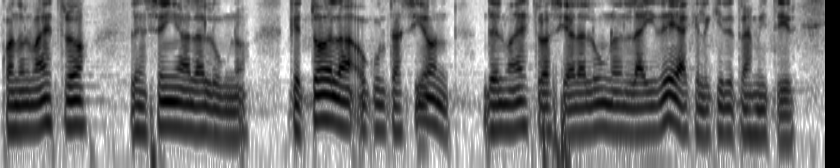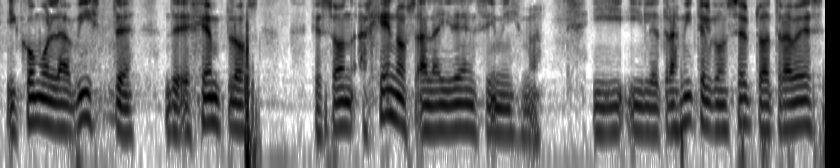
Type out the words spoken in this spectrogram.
cuando el maestro le enseña al alumno que toda la ocultación del maestro hacia el alumno en la idea que le quiere transmitir y cómo la viste de ejemplos que son ajenos a la idea en sí misma. Y, le transmite el concepto a través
